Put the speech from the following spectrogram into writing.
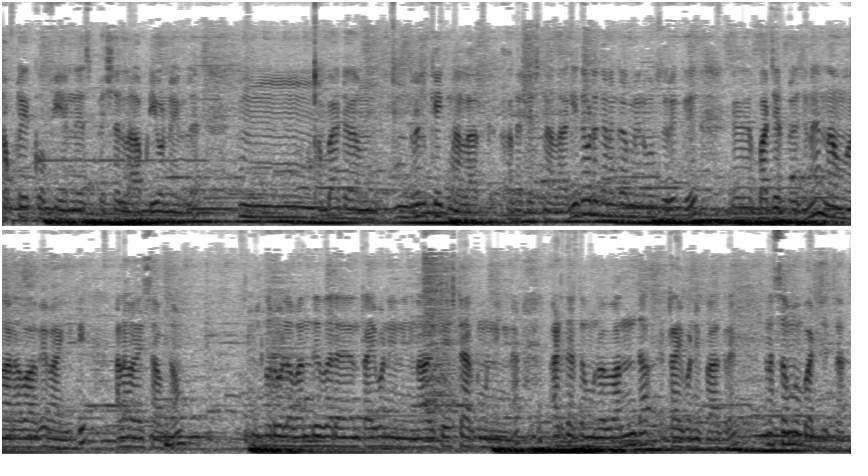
சாக்லேட் காஃபி என்ன ஸ்பெஷல் அப்படி ஒன்றும் இல்லை பட் கிரில் கேக் நல்லாயிருக்கு அந்த டேஸ்ட் நல்லாயிருக்கு இதோட கணக்காக மெனுஸ் இருக்குது பட்ஜெட் பிரச்சனை நம்ம அளவாகவே வாங்கிட்டு அளவாகவே சாப்பிட்டோம். ஒருவேளை வந்து வேறு ட்ரை பண்ணியிருந்தீங்கன்னா அது டேஸ்ட்டாக இருக்கும்னீங்கன்னா அடுத்தடுத்த முறை வந்தால் ட்ரை பண்ணி பார்க்குறேன். ஆனால் செம்ம பட்ஜெட் தான்.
